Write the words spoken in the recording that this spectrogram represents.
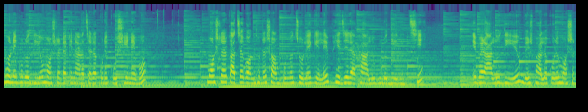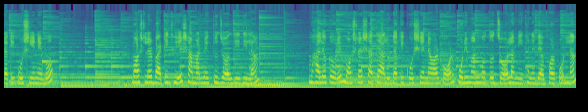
ধনে গুঁড়ো দিয়েও মশলাটাকে নাড়াচাড়া করে কষিয়ে নেব। মশলার কাঁচা গন্ধটা সম্পূর্ণ চলে গেলে ভেজে রাখা আলুগুলো দিয়ে দিচ্ছি। এবার আলু দিয়ে বেশ ভালো করে মশলাটাকে কষিয়ে নেব। মশলার বাটি ধুয়ে সামান্য একটু জল দিয়ে দিলাম। ভালো করে মশলার সাথে আলুটাকে কষিয়ে নেওয়ার পর পরিমাণ মতো জল আমি এখানে ব্যবহার করলাম।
